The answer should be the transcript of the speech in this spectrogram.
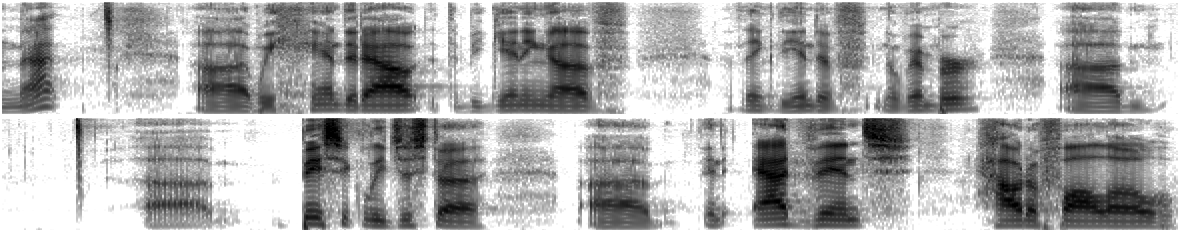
on that. Uh, we handed out at the beginning of, I think, the end of November, um, uh, basically just a uh, an Advent how to follow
